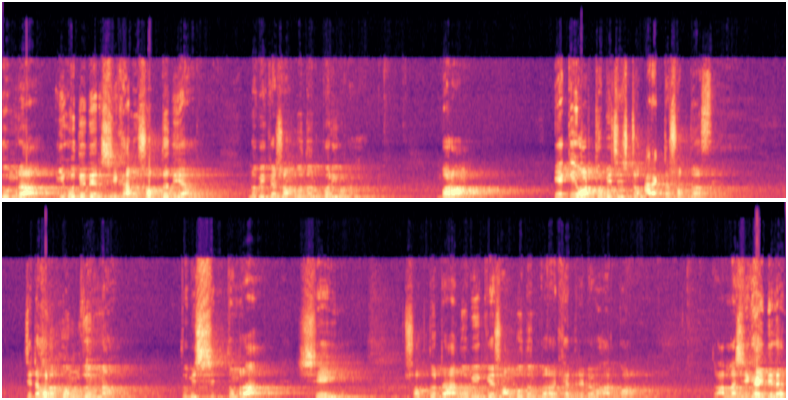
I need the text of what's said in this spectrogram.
তোমরা ইহুদিদের শিখানো শব্দ দিয়া নবীকে সম্বোধন করিও না। বরং একই অর্থ বিশিষ্ট আরেকটা শব্দ আছে, যেটা হলো উমজুর না তুমি তোমরা সেই শব্দটা নবীকে সম্বোধন করার ক্ষেত্রে ব্যবহার করো। তো আল্লাহ শিখাই দিলেন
